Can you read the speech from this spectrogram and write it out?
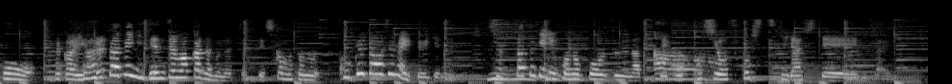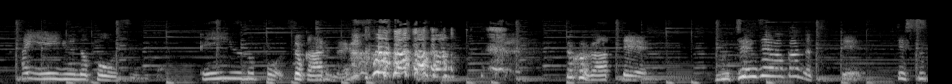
ほだからやるたびに全然わかんなくなっちゃって、しかもその、呼吸と合わせないといけないの。吸った時にこのポーズになって、こう腰を少し突き出して、みたいな。はい、英雄のポーズ、みたいな。う。英雄のポーズ。とかあるのよ。とかがあって、もう全然わかんなくって。で、吸っ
